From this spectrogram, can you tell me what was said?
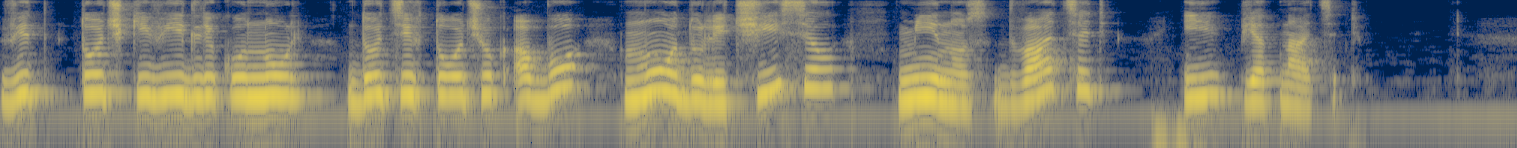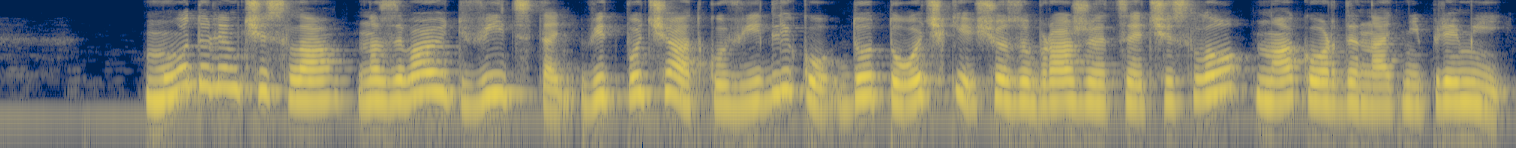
від точки відліку 0 до цих точок, або модулі чисел мінус 20 і 15. Модулем числа називають відстань від початку відліку до точки, що зображує це число на координатній прямій.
